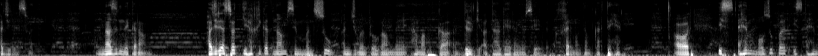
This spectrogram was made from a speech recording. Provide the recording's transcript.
हजर असवद। नाजरन कराम, हजर असवद की हकीकत नाम से मंसूब अंजुमन प्रोग्राम में हम आपका दिल के अता गहराइयों से खैर मकदम करते हैं। और इस अहम मौजू पर, इस अहम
